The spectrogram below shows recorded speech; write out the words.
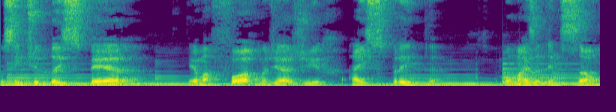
O sentido da espera é uma forma de agir à espreita, com mais atenção,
